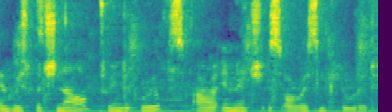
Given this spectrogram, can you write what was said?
If we switch now between the groups, our image is always included.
